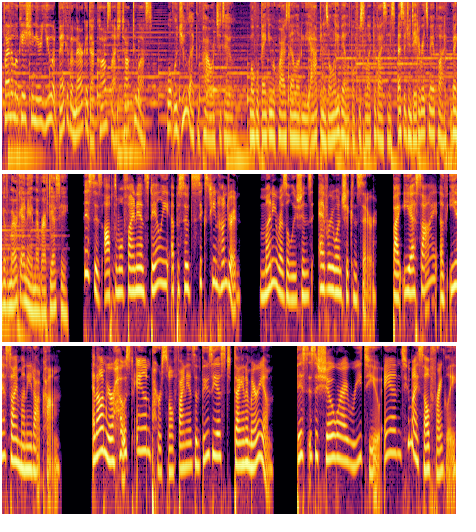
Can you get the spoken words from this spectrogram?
Find a location near you at bankofamerica.com slash talk to us. What would you like the power to do? Mobile banking requires downloading the app and is only available for select devices. Message and data rates may apply. Bank of America and a member FDIC. This is Optimal Finance Daily, episode 1600 Money Resolutions Everyone Should Consider by ESI of esimoney.com. And I'm your host and personal finance enthusiast, Diana Merriam. This is a show where I read to you and to myself, frankly,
